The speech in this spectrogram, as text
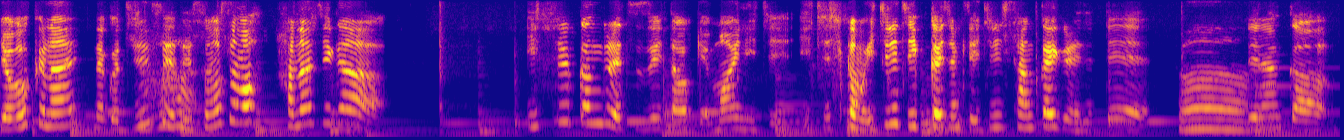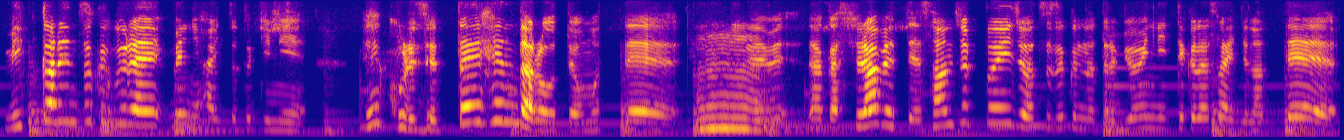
やばくない？なんか人生でそもそも鼻血が1週間ぐらい続いたわけ。毎日。一しかも1日1回じゃなくて1日3回ぐらい出て。うん。でなんか3日連続ぐらい目に入った時にえこれ絶対変だろうって思って、うん。でなんか調べて30分以上続くんだったら病院に行ってくださいってなって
